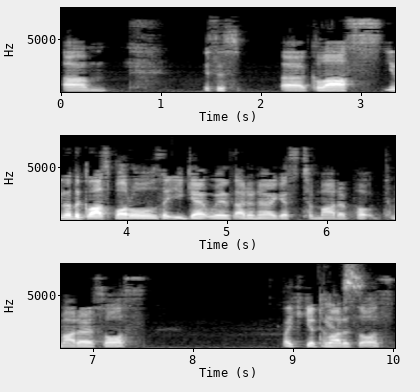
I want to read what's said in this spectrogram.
um, is this uh, glass. You know the glass bottles that you get with I don't know. I guess tomato po- tomato sauce like you get tomato yes. sauce.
